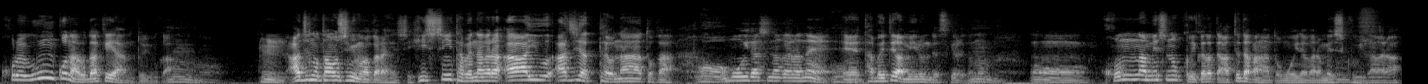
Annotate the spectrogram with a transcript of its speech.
これうんこなるだけやんというか、うん味の楽しみも分からへんし必死に食べながらああいう味やったよなとか思い出しながらね、えー食べてはみるんですけれども、うん。こんな飯の食い方って合ってたかなと思いながら飯食いながら、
